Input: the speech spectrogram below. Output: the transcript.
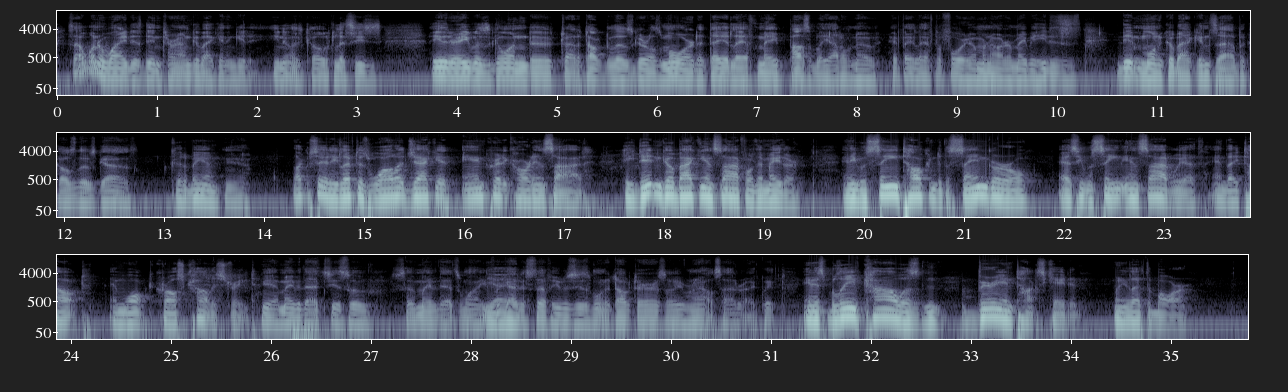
so I wonder why he just didn't turn around and go back in and get it. You know, it's cold unless he's either he was going to try to talk to those girls more that they had left. Maybe possibly I don't know if they left before him or not, or maybe he just didn't want to go back inside because of those guys. Could have been. Yeah. Like I said, he left his wallet, jacket, and credit card inside. He didn't go back inside for them either. And he was seen talking to the same girl as he was seen inside with, and they talked and walked across College Street. Yeah, maybe that's just so. So maybe that's why he Yeah. forgot his stuff. He was just wanting to talk to her, so he ran outside right quick. And it's believed Kyle was very intoxicated when he left the bar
